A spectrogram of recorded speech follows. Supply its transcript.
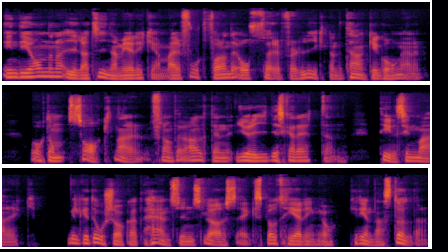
Indianerna i Latinamerika är fortfarande offer för liknande tankegångar och de saknar framförallt den juridiska rätten till sin mark, vilket orsakat hänsynslös exploatering och rena stölder.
